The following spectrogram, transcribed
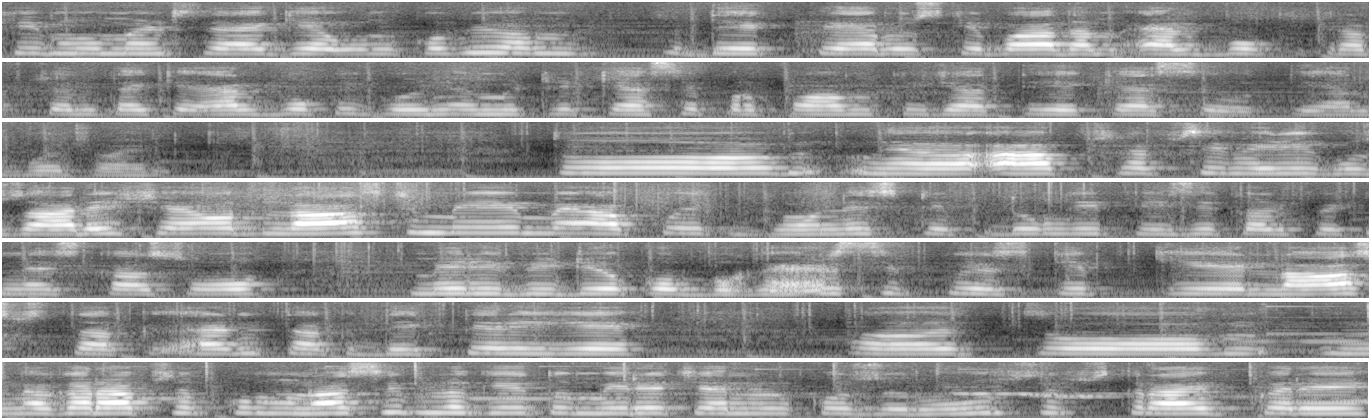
की मूवमेंट्स रह गए, उनको भी हम देखते हैं और उसके बाद हम एल्बो की तरफ़ चलते हैं कि एल्बो की गोनियोमेट्री कैसे परफॉर्म की जाती है, कैसे होती है एल्बो जॉइंट की। तो आप सबसे मेरी गुजारिश है और लास्ट में मैं आपको एक बोनस टिप दूँगी फ़िज़िकल फिटनेस का सो मेरी वीडियो को बगैर सिर्फ़ स्किप किए लास्ट तक एंड तक देखते रहिए। तो अगर आप सबको मुनासिब लगे तो मेरे चैनल को ज़रूर सब्सक्राइब करें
